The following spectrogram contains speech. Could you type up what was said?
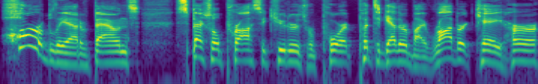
horribly out of bounds special prosecutor's report put together by Robert K. Hur,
